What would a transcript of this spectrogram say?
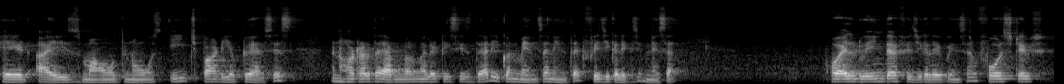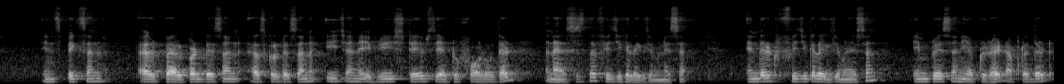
head, eyes, mouth, nose, each part you have to assess and what are the abnormalities is there you can mention in that physical examination. While doing the physical examination, four steps inspection, palpation, auscultation, each and every steps you have to follow that and assess the physical examination. In that physical examination, impression you have to write after that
